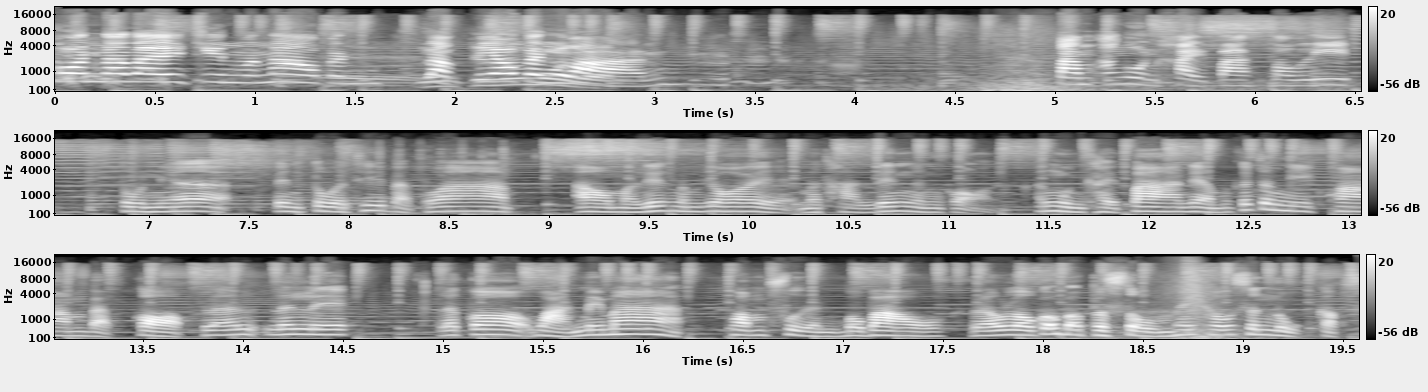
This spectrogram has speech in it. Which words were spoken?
คนอะไรกินมะนาวเป็นจากเปรี้ยวเป็นหวานตำองุ่นไข่ปลาสตรอเบอรี่ตัวเนี้ยเป็นตัวที่แบบว่าเอามาเรียกน้ำย่อยมาทานเล่นกันก่อนองุ่นไข่ปลาเนี่ยมันก็จะมีความแบบกรอบและและเล็ก แล้วก็หวานไม่มาก ความเฝื่อนเบาๆ แล้วเราก็มาผสมให้เขาสนุกกับส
